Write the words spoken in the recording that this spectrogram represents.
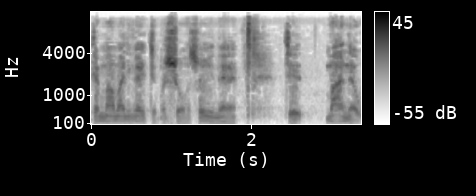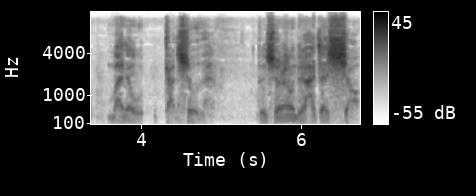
跟妈妈应该怎么说，所以呢，这蛮有蛮有感受的。对，虽然我女儿还在小，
